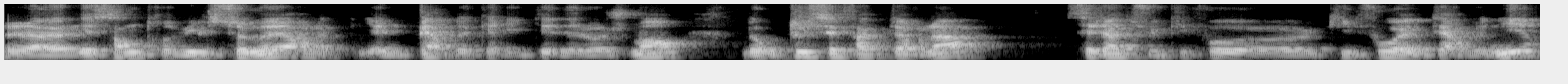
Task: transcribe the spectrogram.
Les centres-villes se meurent, il y a une perte de qualité des logements. Donc tous ces facteurs-là, c'est là-dessus qu'il faut qu'il faut intervenir.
